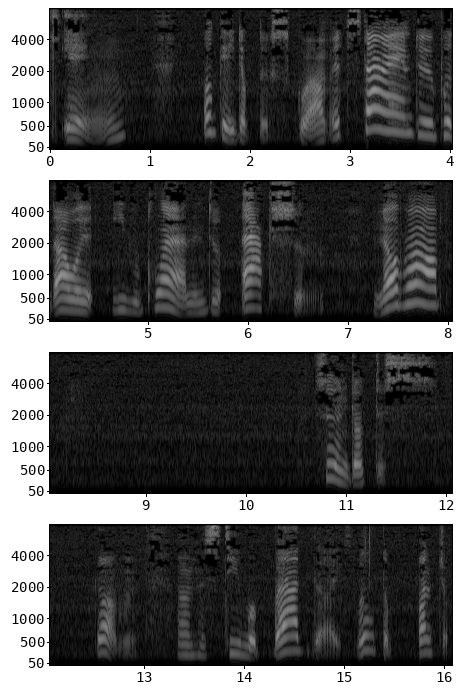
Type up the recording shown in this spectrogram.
king. Okay, Dr. Scrum, it's time to put our evil plan into action. No problem. Soon, Dr. Scrum and his team of bad guys built a bunch of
